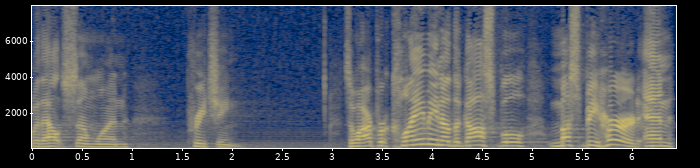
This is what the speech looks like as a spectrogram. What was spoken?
without someone preaching. So our proclaiming of the gospel must be heard. And,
